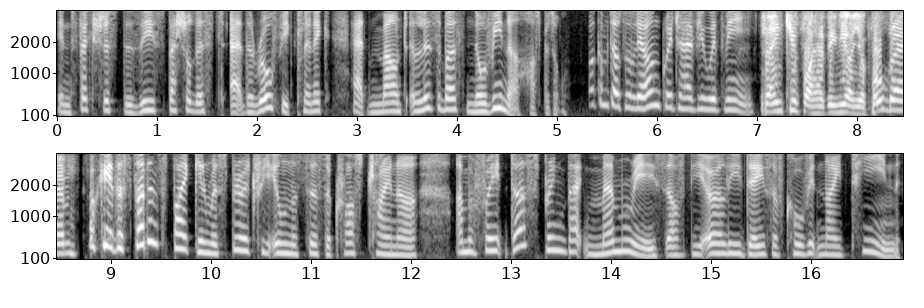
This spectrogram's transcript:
infectious disease specialist at the Rophi Clinic at Mount Elizabeth Novena Hospital. Welcome, Dr. Leong. Great to have you with me. Thank you for having me on your program. Okay, the sudden spike in respiratory illnesses across China, I'm afraid, does bring back memories of the early days of COVID 19,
